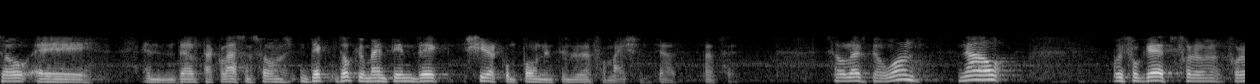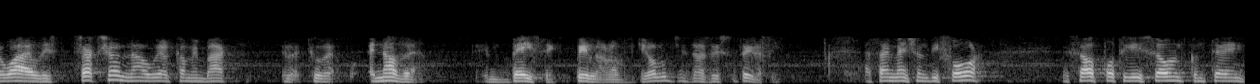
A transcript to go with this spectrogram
so uh, and delta class and so on, documenting the shear component in the deformation. Yeah, that's it. So let's go on. Now we forget for a, for a while this structure. Now we are coming back uh, to a, another basic pillar of geology, that's the stratigraphy. As I mentioned before, the South Portuguese zone contains,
